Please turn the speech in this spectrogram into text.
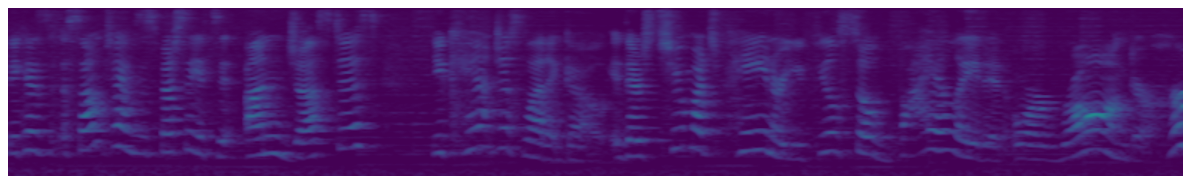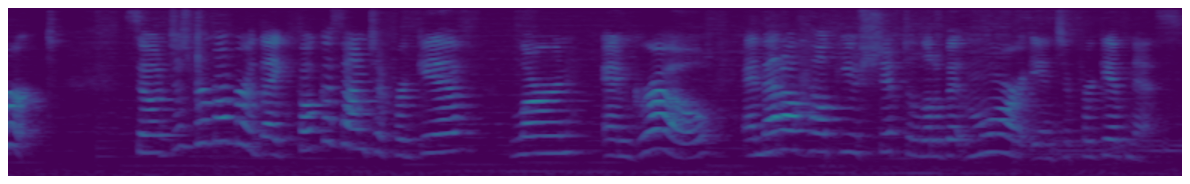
Because sometimes, especially it's injustice, you can't just let it go. There's too much pain or you feel so violated or wronged or hurt. So just remember, like, focus on to forgive, learn, and grow, and that'll help you shift a little bit more into forgiveness.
